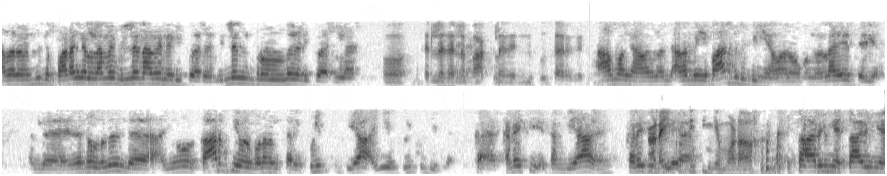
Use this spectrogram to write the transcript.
அவர் வந்து இந்த படங்கள் எல்லாமே வில்லனாவே நடிப்பாரு. வில்லன் ரோல்ல நடிப்பாருல்ல. ஓ தெரியல தெரியல பாக்கல. இன்னும் புதுசா இருக்கு. ஆமாங்க அவர் வந்து அவர் நீங்க பாத்துருப்பீங்க அவர் உங்களுக்கு நல்லாவே தெரியும். அந்த என்ன சொல்றது இந்த ஐயோ கார்த்தியோட படம் சாரி புலிக்குட்டியா? ஐயோ புலிக்குட்டி இல்ல. கடைசி தம்பியா? கடைசி சாரிங்க சாரிங்க.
